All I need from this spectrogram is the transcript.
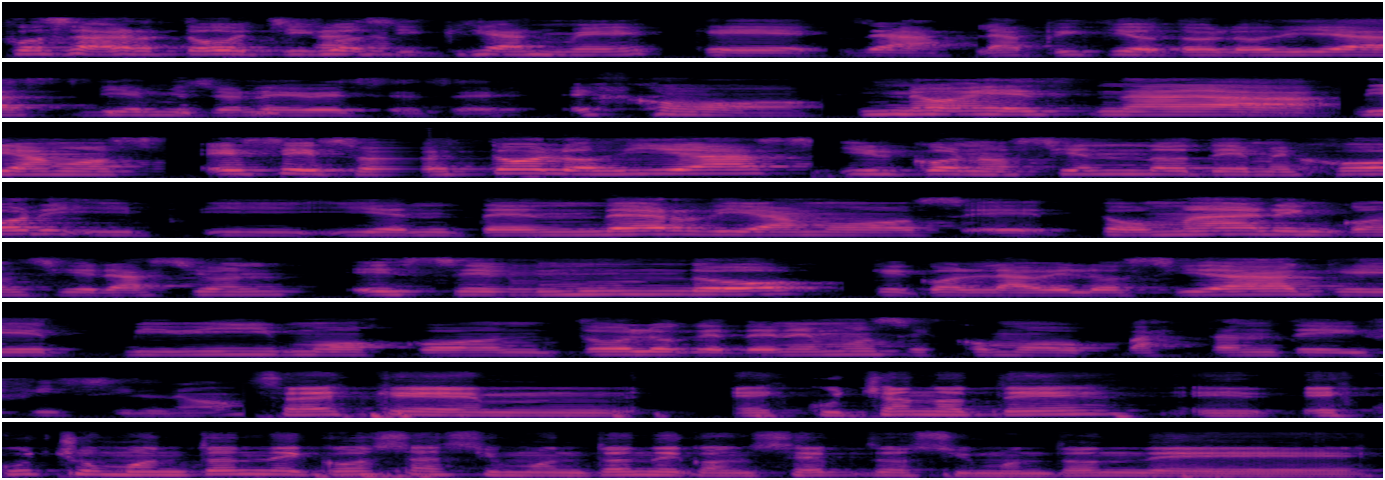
puedo saber todo, chicos, y créanme que, sea, la pifio todos los días 10 millones de veces, ¿eh? Es como, no es nada, digamos, es eso, es todos los días ir conociéndote mejor y, entender, digamos, eh, tomar en consideración ese mundo que con la velocidad que vivimos, con todo lo que tenemos, es como bastante difícil, ¿no? Sabes que mm, escuchándote, eh, escucho un montón de cosas y un montón de conceptos y un montón de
